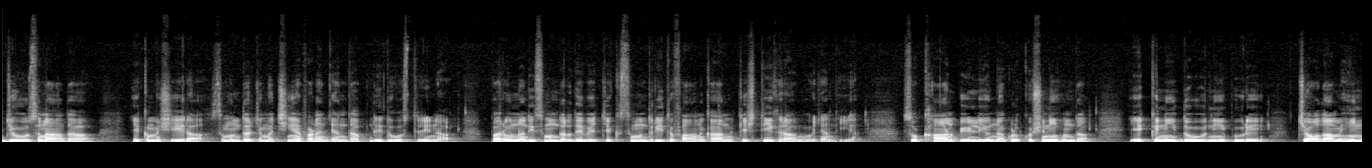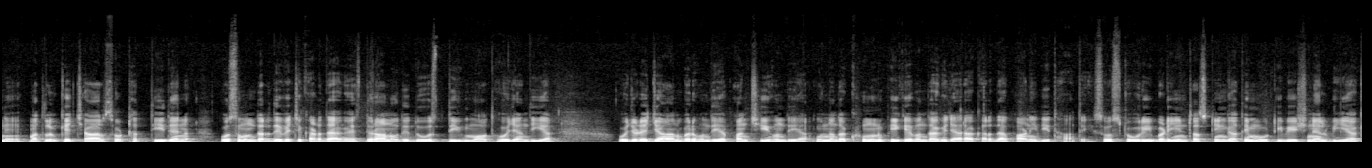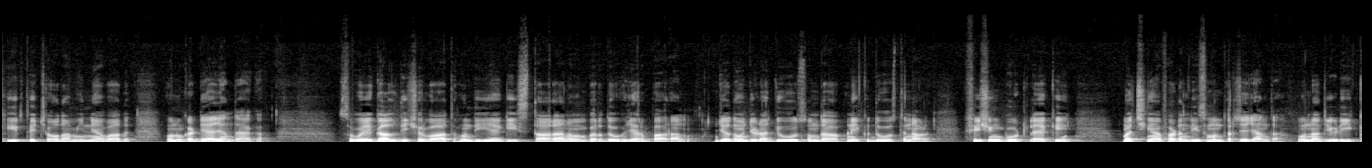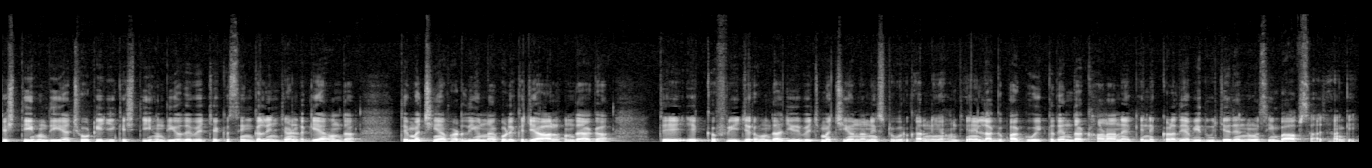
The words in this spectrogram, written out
ਜੋਸ ਨਾਂ ਦਾ ਇੱਕ ਮਛੇਰਾ ਸਮੁੰਦਰ 'ਚ ਮੱਛੀਆਂ ਫੜਨ ਜਾਂਦਾ ਆਪਣੇ ਦੋਸਤ ਦੇ ਨਾਲ। ਪਰ ਉਹਨਾਂ ਦੀ ਸਮੁੰਦਰ ਦੇ ਵਿੱਚ ਇੱਕ ਸਮੁੰਦਰੀ ਤੂਫਾਨ ਕਾਰਨ ਕਿਸ਼ਤੀ ਖਰਾਬ ਹੋ ਜਾਂਦੀ ਆ। ਸੋ ਖਾਣ ਪੀਣ ਲਈ ਉਹਨਾਂ ਕੋਲ ਕੁਝ ਨਹੀਂ ਹੁੰਦਾ। ਇੱਕ ਨਹੀਂ, ਦੋ ਨਹੀਂ ਪੂਰੇ 14 ਮਹੀਨੇ, ਮਤਲਬ ਕਿ 438 ਦਿਨ ਉਹ ਸਮੁੰਦਰ ਦੇ ਵਿੱਚ ਕੱਢਦਾ ਹੈਗਾ। ਇਸ ਦੌਰਾਨ ਉਹਦੇ ਦੋਸਤ ਦੀ ਮੌਤ ਹੋ ਜਾਂਦੀ ਆ। ਉਹ ਜਿਹੜੇ ਜਾਨਵਰ ਹੁੰਦੇ ਆ, ਪੰਛੀ ਹੁੰਦੇ ਆ, ਉਹਨਾਂ ਦਾ ਖੂਨ ਪੀ ਕੇ ਬੰਦਾ ਗੁਜ਼ਾਰਾ ਕਰਦਾ ਪਾਣੀ ਦੀ ਥਾਂ ਤੇ। ਸੋ ਸਟੋਰੀ ਬੜੀ ਇੰਟਰਸਟਿੰਗ ਆ ਤੇ ਮੋਟੀਵੇਸ਼ਨਲ ਵੀ ਆ। ਅਖੀਰ ਤੇ 14 ਮਹੀਨਿਆਂ ਬਾਅਦ ਉਹਨੂੰ ਕੱਢਿਆ ਜਾਂਦਾ ਹੈਗਾ। ਸੋ ਇਹ ਗੱਲ ਦੀ ਸ਼ੁਰੂਆਤ ਹੁੰਦੀ ਹੈ ਕਿ 17 ਨਵੰਬਰ 2012 ਨੂੰ, ਜਦੋਂ ਜਿਹੜਾ ਜੋਸ ਹੁੰਦਾ ਆਪਣੇ ਇੱਕ ਦੋਸਤ ਨਾਲ ਫਿਸ਼ਿੰਗ ਬੋਟ ਲੈ ਕੇ ਮੱਛੀਆਂ ਫੜਨ ਲਈ ਸਮੁੰਦਰ 'ਚ ਜਾਂਦਾ। ਉਹਨਾਂ ਦੀ ਜਿਹੜੀ ਕਿਸ਼ਤੀ ਹੁੰਦੀ ਆ, ਛੋਟੀ ਜੀ ਕਿਸ਼ਤੀ ਹੁੰਦੀ, ਉਹਦੇ ਵਿੱਚ ਇੱਕ ਸਿੰਗਲ ਇੰਜਨ ਲੱਗਿਆ ਹੁੰਦਾ ਤੇ ਮੱਛੀਆਂ ਫੜ ਲਈ ਉਹਨਾਂ ਕੋਲ ਇੱਕ ਜਾਲ ਹੁੰਦਾ ਹੈਗਾ। ਤੇ ਇੱਕ ਫ੍ਰੀਜ਼ਰ ਹੁੰਦਾ ਜਿਹਦੇ ਵਿੱਚ ਮੱਛੀ ਉਹਨਾਂ ਨੇ ਸਟੋਰ ਕਰਨੀਆਂ ਹੁੰਦੀਆਂ ਨੇ। ਲਗਭਗ ਉਹ ਇੱਕ ਦਿਨ ਦਾ ਖਾਣਾ ਲੈ ਕੇ ਨਿਕਲਦੇ ਆ ਵੀ ਦੂਜੇ ਦਿਨ ਨੂੰ ਅਸੀਂ ਵਾਪਸ ਆ ਜਾਾਂਗੇ।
